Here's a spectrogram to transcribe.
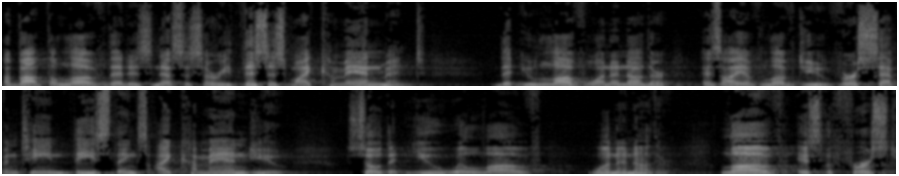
about the love that is necessary. This is my commandment that you love one another as I have loved you. Verse 17, these things I command you so that you will love one another. Love is the first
